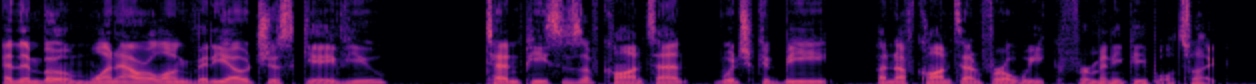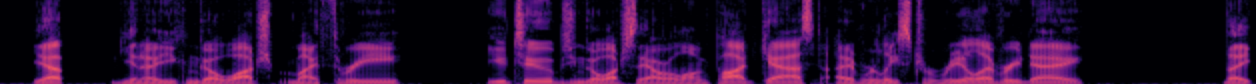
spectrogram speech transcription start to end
And then boom, one hour long video just gave you 10 pieces of content, which could be enough content for a week for many people. It's like, yep, you know, you can go watch my three YouTubes, you can go watch the hour long podcast. I've released a reel every day. Like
